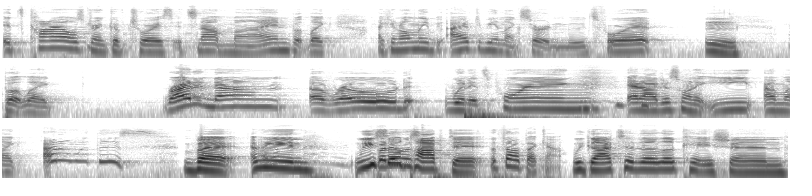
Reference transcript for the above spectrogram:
It's Kyle's drink of choice. It's not mine, but like I can only I have to be in like certain moods for it. Mm. But like riding down a road when it's pouring and I just want to eat, I'm like, I don't want this. But I mean, we But it still was- popped it. The thought that counts. We got to the location,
